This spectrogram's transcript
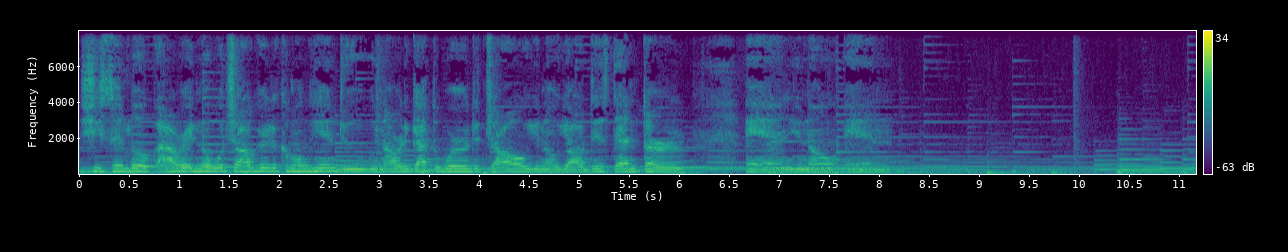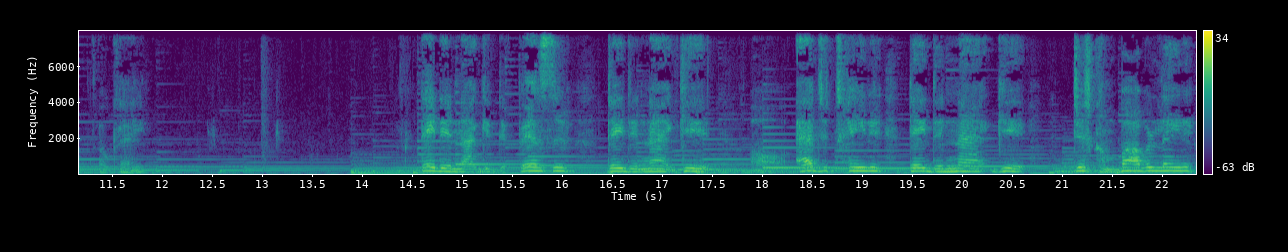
She said, Look, I already know what y'all going to come over here and do. We already got the word that y'all, you know, y'all this, that, and third. And, you know, and okay. They did not get defensive. They did not get uh, agitated. They did not get discombobulated.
